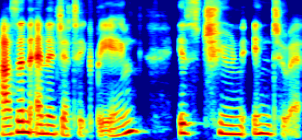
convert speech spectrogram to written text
as an energetic being is tune into it.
